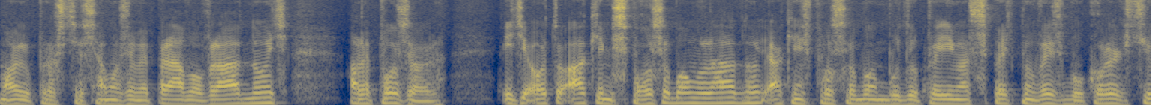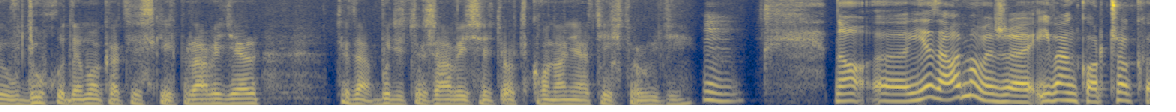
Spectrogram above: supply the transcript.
majú proste samozrejme právo vládnuť, ale pozor, ide o to, akým spôsobom vládnuť, akým spôsobom budú prijímať spätnú väzbu, korekciu v duchu demokratických pravidel, teda bude to závisieť od konania týchto ľudí. Hmm. No, e, je zaujímavé, že Ivan Korčok e,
